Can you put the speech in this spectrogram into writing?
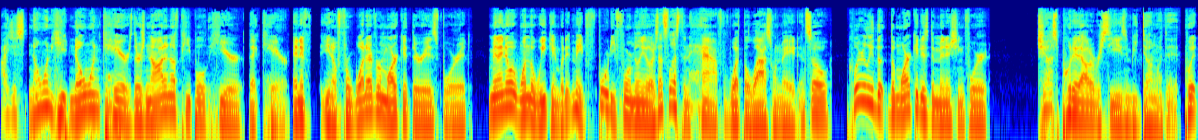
I just no one he, no one cares. There's not enough people here that care. And if, you know, for whatever market there is for it, I mean, I know it won the weekend, but it made 44 million dollars. That's less than half of what the last one made. And so clearly the the market is diminishing for it. Just put it out overseas and be done with it. Put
